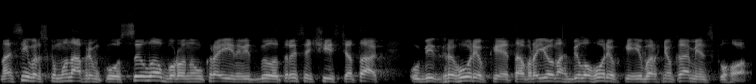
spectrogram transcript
На сіверському напрямку Сили оборони України відбили 36 атак у бік Григорівки та в районах Білогорівки і Верхньокам'янського.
